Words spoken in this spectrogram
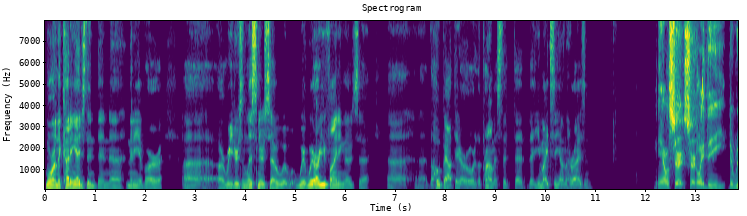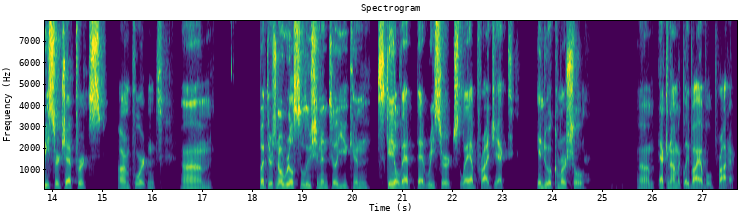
more on the cutting edge than, than uh, many of our uh, our readers and listeners. So where, where are you finding those uh, uh, uh, the hope out there or the promise that, that that you might see on the horizon? Yeah, well, cer- certainly the the research efforts are important, um, but there's no real solution until you can scale that that research lab project into a commercial, um, economically viable product.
